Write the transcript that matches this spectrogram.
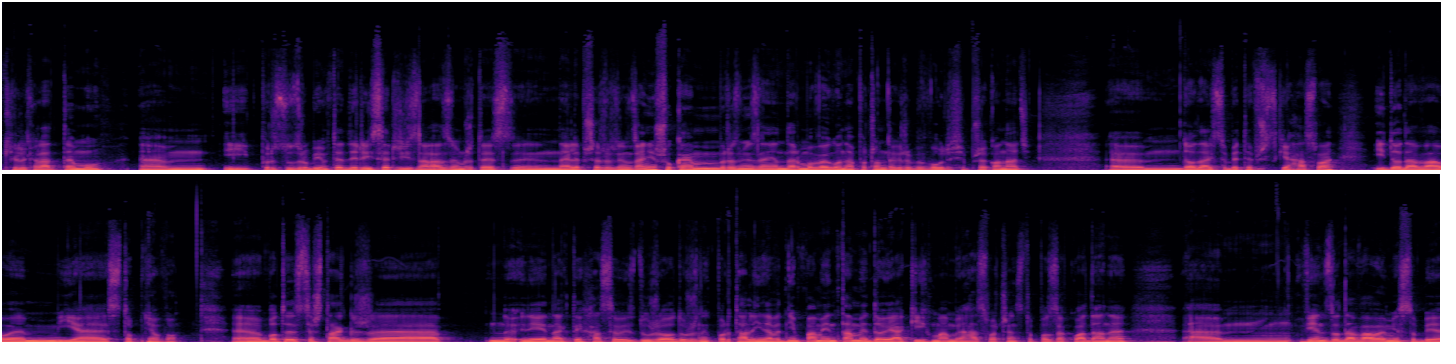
kilka lat temu um, i po prostu zrobiłem wtedy research i znalazłem, że to jest y, najlepsze rozwiązanie. Szukałem rozwiązania darmowego na początek, żeby w ogóle się przekonać, um, dodać sobie te wszystkie hasła i dodawałem je stopniowo. Um, bo to jest też tak, że no, jednak tych haseł jest dużo od różnych portali, nawet nie pamiętamy do jakich mamy hasła często pozakładane, um, więc dodawałem je sobie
